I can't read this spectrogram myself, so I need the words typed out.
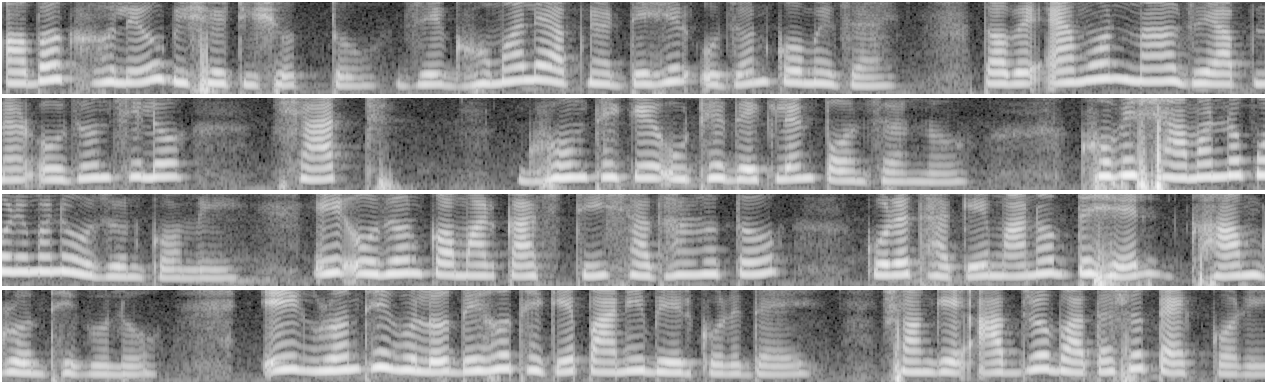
অবাক হলেও বিষয়টি সত্য যে ঘুমালে আপনার দেহের ওজন কমে যায়। তবে এমন না যে আপনার ওজন ছিল ষাট, ঘুম থেকে উঠে দেখলেন পঞ্চান্ন। খুবই সামান্য পরিমাণে ওজন কমে। এই ওজন কমার কাজটি সাধারণত করে থাকে মানবদেহের ঘাম গ্রন্থিগুলো। এই গ্রন্থিগুলো দেহ থেকে পানি বের করে দেয়, সঙ্গে আর্দ্র বাতাসও ত্যাগ করে।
